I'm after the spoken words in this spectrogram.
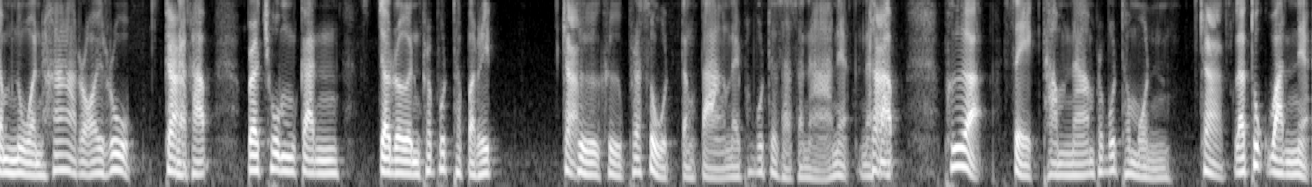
จำนวน 500 รูปนะครับ ประชุมกันเจริญพระพุทธปริตคือคือพระสูตรต่างๆ ในพระพุทธศาสนาเนี่ยนะครับ เพื่อเสกทำน้ำพระพุทธมนต์แล้วทุกวันเนี่ย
